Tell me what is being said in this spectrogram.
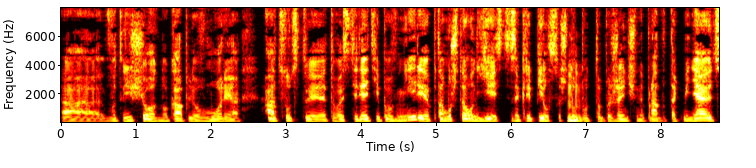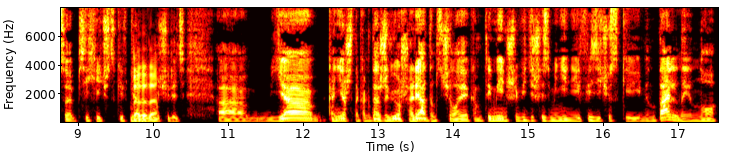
а, вот еще одну каплю в море отсутствие этого стереотипа в мире, потому что он есть, закрепился, что mm-hmm. будто бы женщины, правда, так меняются психически в первую Да-да-да. очередь. А, я, конечно, когда живешь рядом с человеком, ты меньше видишь изменения физические и ментальные, но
